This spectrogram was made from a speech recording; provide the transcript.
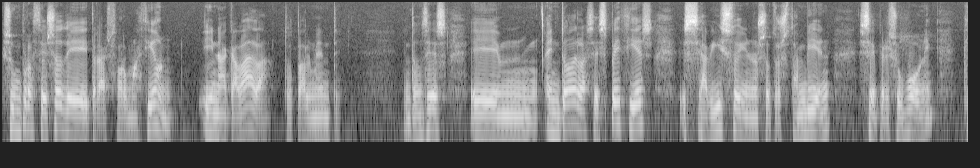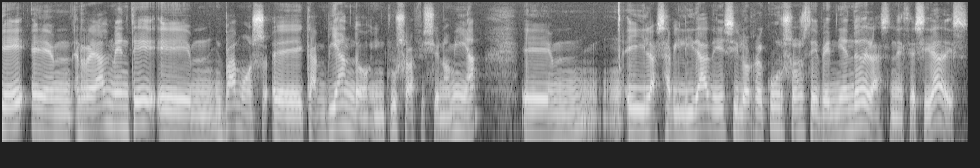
es un proceso de transformación inacabada totalmente. Entonces, em, en todas las especies se ha visto, y en nosotros también, se presupone que em, realmente em, vamos eh, cambiando incluso la fisionomía y las habilidades y los recursos dependiendo de las necesidades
